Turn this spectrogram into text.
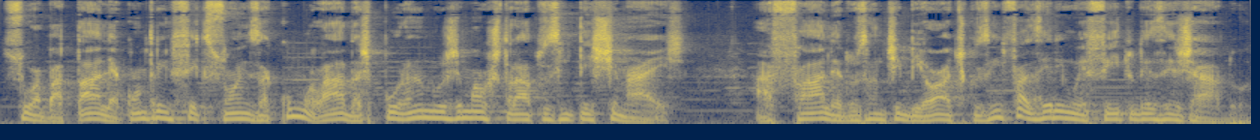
Sua batalha contra infecções acumuladas por anos de maus tratos intestinais, a falha dos antibióticos em fazerem o efeito desejado,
